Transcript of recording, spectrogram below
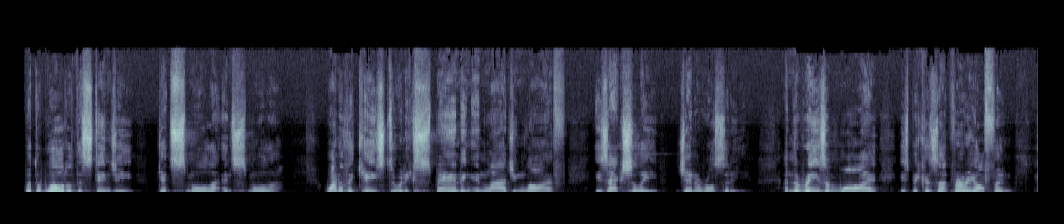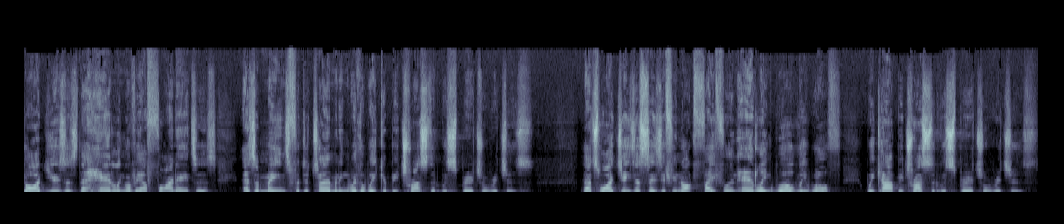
but the world of the stingy gets smaller and smaller. One of the keys to an expanding, enlarging life is actually generosity. And the reason why is because that very often God uses the handling of our finances as a means for determining whether we can be trusted with spiritual riches. That's why Jesus says if you're not faithful in handling worldly wealth, we can't be trusted with spiritual riches.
